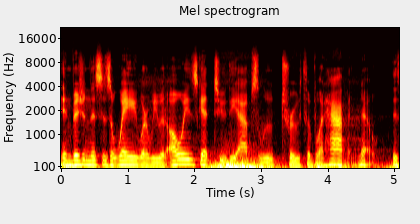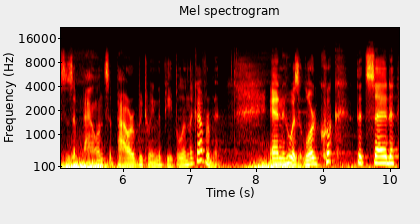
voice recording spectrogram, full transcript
envision this as a way where we would always get to the absolute truth of what happened. No. This is a balance of power between the people and the government. And who was it? Lord Coke that said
